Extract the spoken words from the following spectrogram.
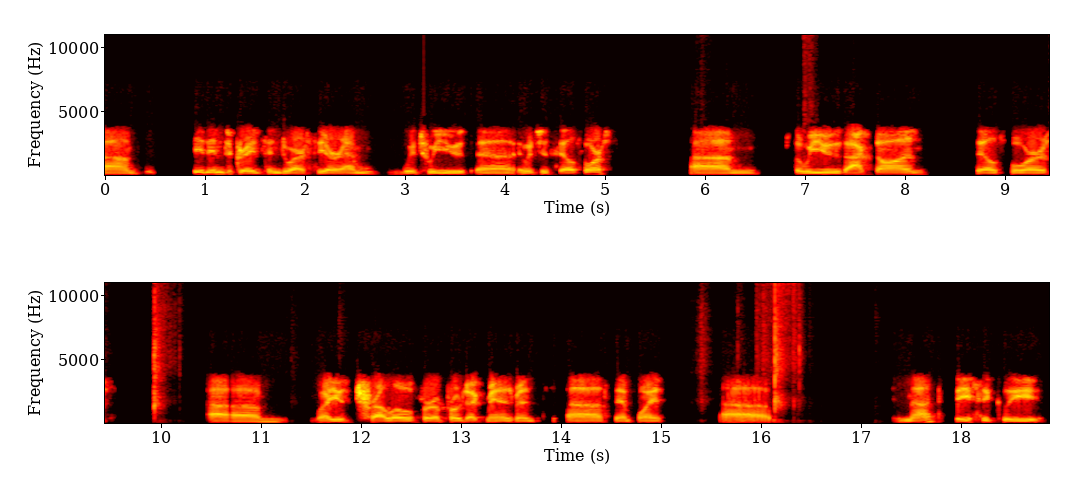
Um, it integrates into our CRM, which we use, uh, which is Salesforce. Um, so we use Act-On, Salesforce. Um, I use Trello for a project management uh, standpoint. Uh, and that's basically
